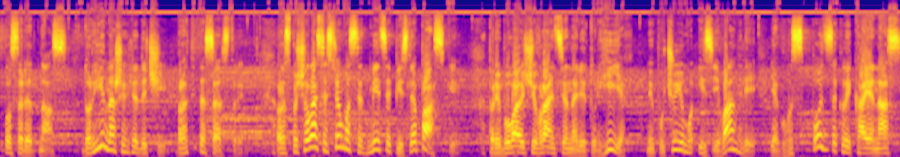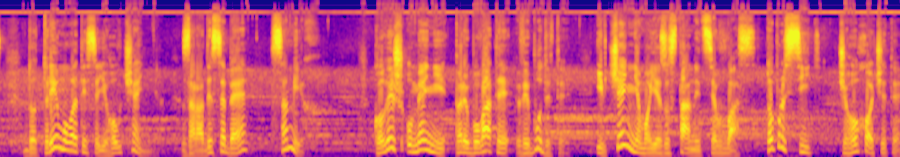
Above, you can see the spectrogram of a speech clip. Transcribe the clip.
посеред нас, дорогі наші глядачі, брати та сестри. Розпочалася сьома седмиця після Пасхи. Перебуваючи вранці на літургіях, ми почуємо із Євангелії, як Господь закликає нас дотримуватися Його вчення заради себе самих. Коли ж у мені перебувати ви будете, і вчення моє зостанеться в вас, то просіть, чого хочете,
